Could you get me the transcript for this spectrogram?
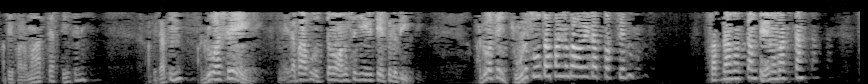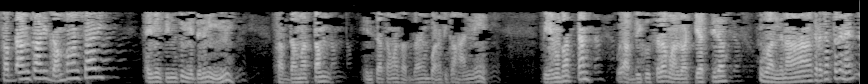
අපේ පරමාර්ථයත් ඒකනේ. අපිටත් අඩු වශයෙන් මේ ලබාපු උත්තම මනුෂ්‍ය ජීවිතය තුළදී අඩු වශයෙන් චූලසෝතාපන්න භාවයටත්පත් වෙමු. සද්ධාමත්තම් ප්‍රේමමත්තම් සද්ධානුසාරී ධම්මානුසාරී එමින් පින්තුන් මෙතනනේ ඉන්නේ. සද්ධාමත්තම් ඒ නිසා තමයි සද්ධායෙන් බණ ටික අහන්නේ. ප්‍රේමමත්තම් ඔය අබ්බිකුස්සල මල් වට්ටියක් තියලා වන්දනා කරගත්තද නැද්ද?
